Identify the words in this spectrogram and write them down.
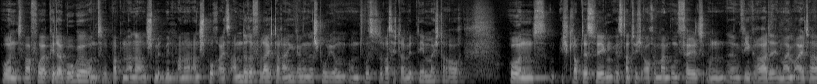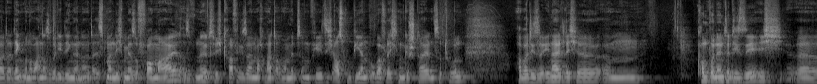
und war vorher Pädagoge und habe einen anderen, mit, mit einem anderen Anspruch als andere vielleicht da reingegangen in das Studium und wusste, was ich da mitnehmen möchte auch. Und ich glaube, deswegen ist natürlich auch in meinem Umfeld und irgendwie gerade in meinem Alter, da denkt man nochmal anders über die Dinge. Ne? Da ist man nicht mehr so formal. Also ne, natürlich Grafikdesign machen hat auch mal mit irgendwie sich ausprobieren, Oberflächen gestalten zu tun. Aber diese inhaltliche ähm, Komponente, die sehe ich äh,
